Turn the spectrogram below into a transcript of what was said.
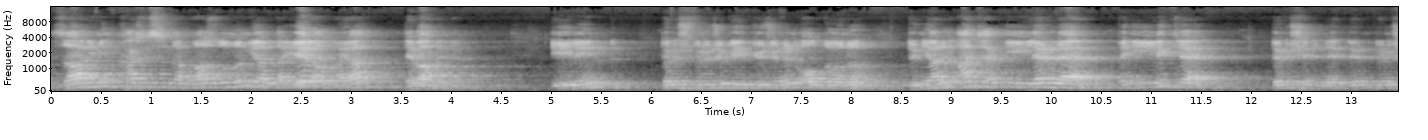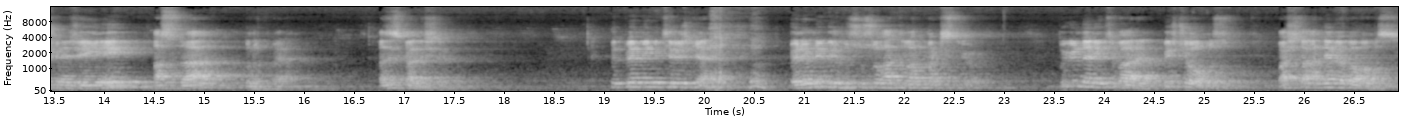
zalimin karşısında mazlumun yanında yer almaya devam edelim. İyiliğin dönüştürücü bir gücünün olduğunu, dünyanın ancak iyilerle ve iyilikle dönüşene, dönüşeceğini asla unutmayalım. Aziz kardeşlerim, hutbemi bitirirken önemli bir hususu hatırlatmak istiyorum. Bugünden itibaren birçoğumuz, başta anne ve babamız,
